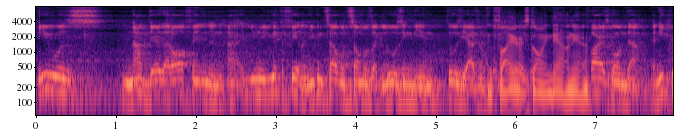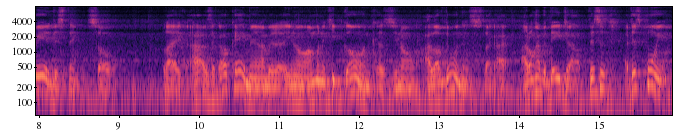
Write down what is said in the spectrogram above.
he was not there that often, and I, you know, you get the feeling. You can tell when someone's like losing the enthusiasm. The fire is going down, yeah. The fire is going down, and he created this thing. So, like, I was like, okay, man, I'm gonna, you know, I'm gonna keep going because you know I love doing this. Like, I, I don't have a day job. This is at this point,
